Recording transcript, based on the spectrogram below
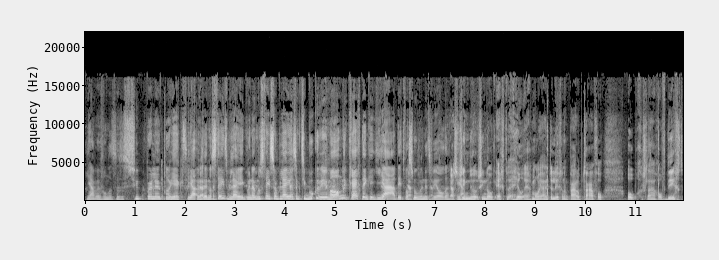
Ja, we vonden het een superleuk project. Ja, we ja? zijn nog steeds blij. Ik ben ook nog steeds zo blij als ik die boeken weer in mijn handen krijg. Denk ik, ja, dit was ja, hoe we het wilden. Ja, ze Zien, er, zien er ook echt heel erg mooi uit. Er liggen een paar op tafel, opengeslagen of dicht.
